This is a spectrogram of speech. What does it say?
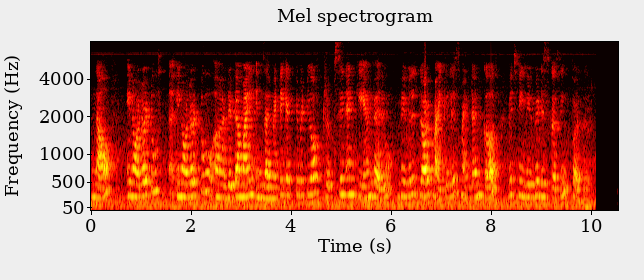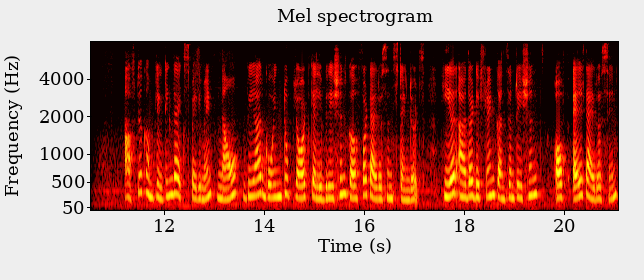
Now in order to in order to uh, determine enzymatic activity of trypsin and Km value, we will plot Michaelis-Menten curve which we will be discussing further. After completing the experiment, now we are going to plot calibration curve for tyrosine standards. Here are the different concentrations of L-tyrosine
